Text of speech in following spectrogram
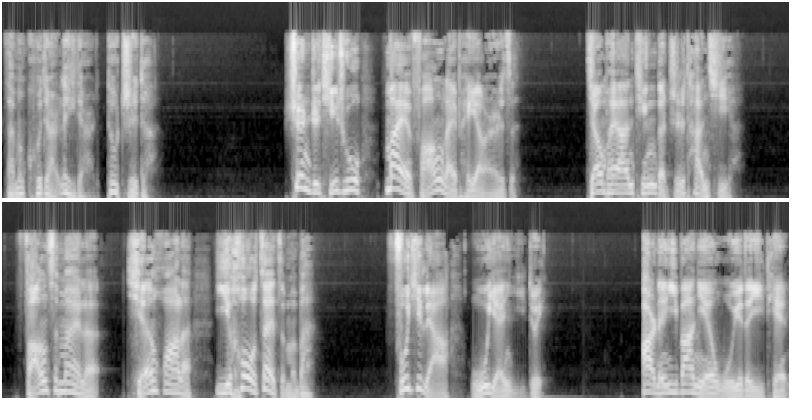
咱们苦点累点都值得。甚至提出卖房来培养儿子。江培安听得直叹气啊，房子卖了，钱花了，以后再怎么办？夫妻俩无言以对。二零一八年五月的一天，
